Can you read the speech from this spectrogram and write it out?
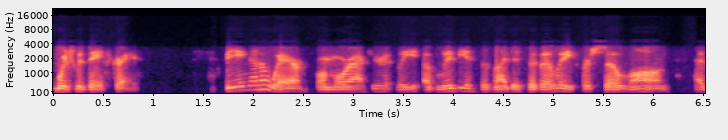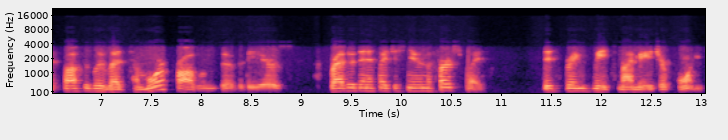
which was eighth grade. Being unaware, or more accurately, oblivious of my disability for so long has possibly led to more problems over the years, rather than if I just knew in the first place. This brings me to my major point.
